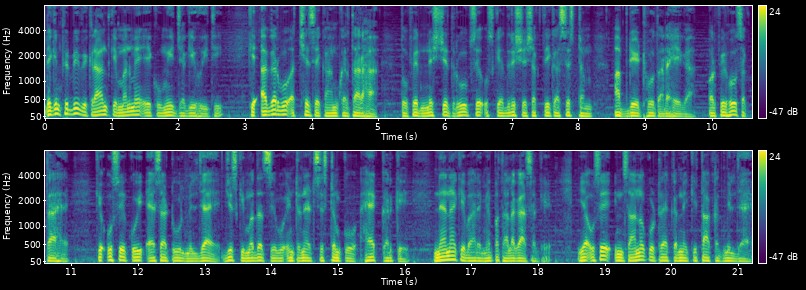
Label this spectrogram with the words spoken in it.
लेकिन फिर भी विक्रांत के मन में एक उम्मीद जगी हुई थी कि अगर वो अच्छे से काम करता रहा तो फिर निश्चित रूप से उसके अदृश्य शक्ति का सिस्टम अपडेट होता रहेगा। और फिर हो सकता है कि उसे कोई ऐसा टूल मिल जाए जिसकी मदद से वो इंटरनेट सिस्टम को हैक करके नैना के बारे में पता लगा सके, या उसे इंसानों को ट्रैक करने की ताकत मिल जाए।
